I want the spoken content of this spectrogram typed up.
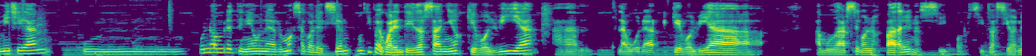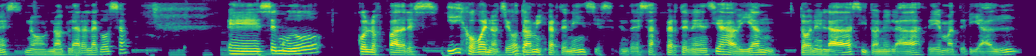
Michigan un, un, hombre tenía una hermosa colección, un tipo de 42 años que volvía a laburar, que volvía a mudarse con los padres, no sé si por situaciones, no, no aclara la cosa. Eh, se mudó con los padres y dijo, bueno, llegó todas mis pertenencias. Entre esas pertenencias habían toneladas y toneladas de material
